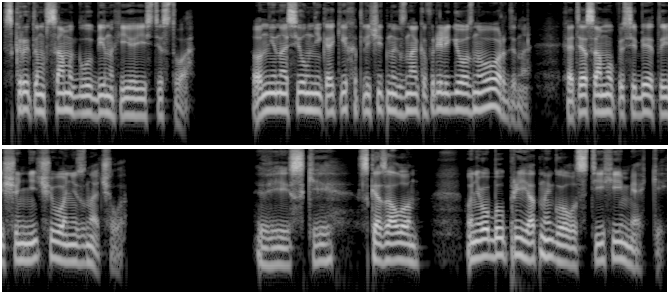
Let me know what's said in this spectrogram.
скрытым в самых глубинах ее естества. Он не носил никаких отличительных знаков религиозного ордена, хотя само по себе это еще ничего не значило. «Виски», — сказал он. У него был приятный голос, тихий и мягкий.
